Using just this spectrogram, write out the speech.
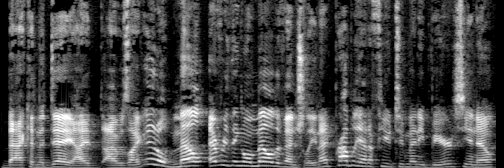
back in the day, I I was like, it'll melt, everything will melt eventually, and I probably had a few too many beers, you know.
